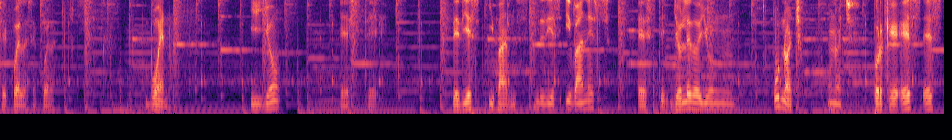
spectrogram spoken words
Secuela, secuela. Bueno. Y yo, este, de 10 Ivans, De 10 Ivanes, este, yo le doy un, un 8. un 8. Porque es, es,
